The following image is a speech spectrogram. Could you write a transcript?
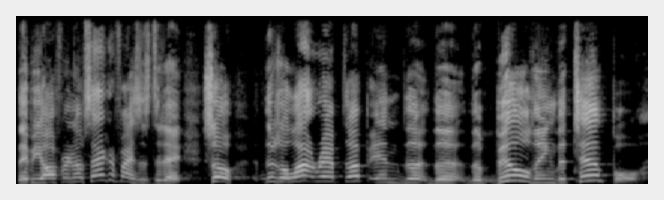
they'd be offering up sacrifices today. So there's a lot wrapped up in the, the, the building, the temple.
